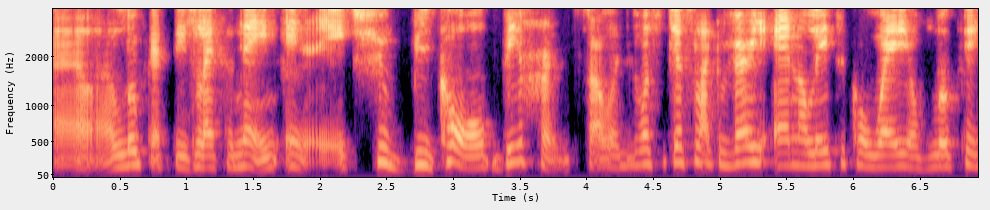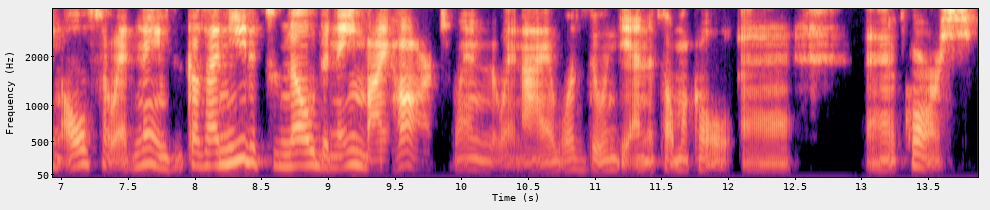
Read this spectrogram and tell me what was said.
uh, look at this Latin name, it, it, should be called different. So it was just like a very analytical way of looking also at names because I needed to know the name by heart when, when I was doing the anatomical uh, uh, course.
